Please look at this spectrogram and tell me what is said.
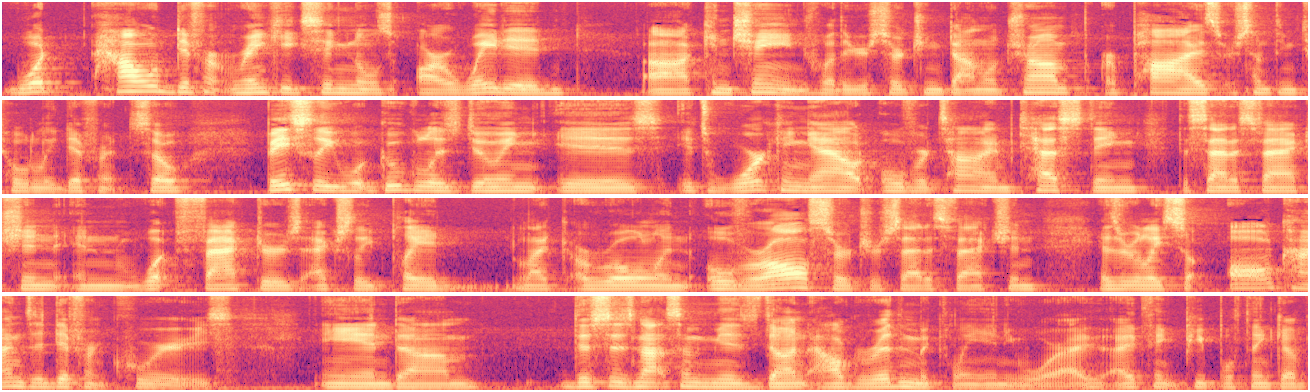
what how different ranking signals are weighted uh, can change whether you're searching Donald Trump or pies or something totally different. So basically what Google is doing is it's working out over time testing the satisfaction and what factors actually played like a role in overall searcher satisfaction as it relates to all kinds of different queries. And um, this is not something that is done algorithmically anymore. I, I think people think of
